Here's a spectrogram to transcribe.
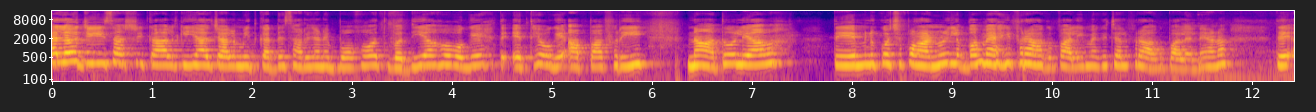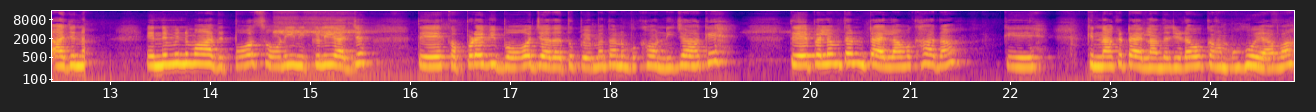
ਹੈਲੋ ਜੀ, ਸਤਿ ਸ਼੍ਰੀ ਅਕਾਲ। ਕੀ ਹਾਲ ਚਾਲ? ਉਮੀਦ ਕਰਦੇ ਸਾਰੇ ਜਣੇ ਬਹੁਤ ਵਧੀਆ ਹੋਵੋਗੇ ਤੇ ਇੱਥੇ ਹੋਗੇ ਆਪਾਂ ਫ੍ਰੀ ਨਹਾ ਧੋ ਲਿਆ ਵਾ ਤੇ ਮੈਨੂੰ ਕੁਝ ਪਾਉਣ ਨੂੰ ਨਹੀਂ ਲੱਭਾ, ਮੈਂ ਹੀ ਫਰਾਕ ਪਾ ਲਈ। ਮੈਂ ਕਿਹਾ ਚੱਲ ਫਰਾਕ ਪਾ ਲੈਨੇ ਹਨਾ ਤੇ ਅੱਜ ਨ- ਇਹਨੇ ਮੈਨੂੰ ਨਵਾ ਦਿੱਤੀ ਬਹੁਤ ਸੋਹਣੀ ਨਿਕਲੀ ਅੱਜ। ਤੇ ਕੱਪੜੇ ਵੀ ਬਹੁਤ ਜ਼ਿਆਦਾ ਧੁੱਪੇ। ਮੈਂ ਤੁਹਾਨੂੰ ਵਿਖਾਉਣੀ ਜਾ ਕੇ। ਤੇ ਪਹਿਲਾਂ ਮੈਂ ਤੁਹਾਨੂੰ ਟਾਈਲਾਂ ਵਿਖਾ ਦਾਂ ਕਿ ਕਿੰਨਾ ਕੁ ਟਾਈਲਾਂ ਦਾ ਜਿਹੜਾ ਉਹ ਕੰਮ ਹੋਇਆ ਵਾ।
